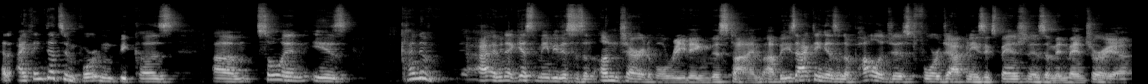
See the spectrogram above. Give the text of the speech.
And I think that's important because um, Sōen is kind of I mean, I guess maybe this is an uncharitable reading this time, uh, but he's acting as an apologist for Japanese expansionism in Manchuria.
